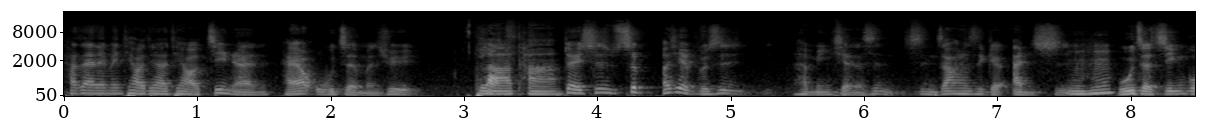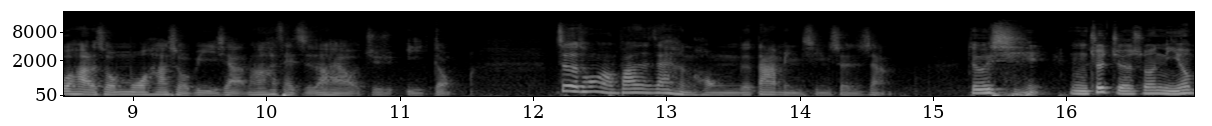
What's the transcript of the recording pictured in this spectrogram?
他在那边跳跳跳，竟然还要舞者们去拉他。对，是是，而且不是很明显的是，是你知道他是一个暗示。舞者经过他的时候摸他手臂一下，然后他才知道还要继续移动。这个通常发生在很红的大明星身上。对不起，你就觉得说你又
